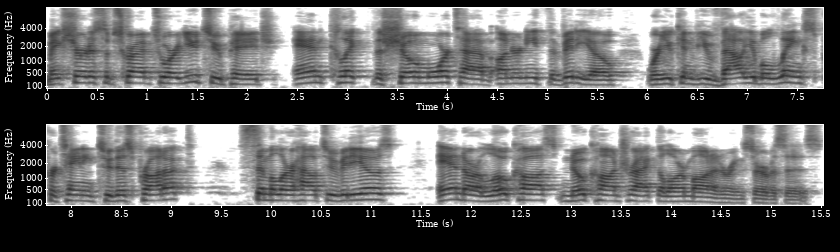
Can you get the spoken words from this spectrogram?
Make sure to subscribe to our YouTube page and click the Show More tab underneath the video where you can view valuable links pertaining to this product similar how-to videos, and our low-cost, no-contract alarm monitoring services.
